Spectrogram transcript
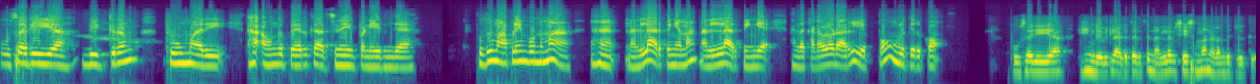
பூசாரி ஐயா விக்ரம் பூமாரி. அவங்க பேருக்கு அர்ச்சனை பண்ணிருங்க. புது மாப்பிளையும் பொண்ணுமா? நல்லா இருப்பீங்கம்மா நல்லா இருப்பீங்க. அந்த கடவுளோட அருள் எப்போ உங்களுக்கு இருக்கும். பூசாரியா எங்க வீட்டுல அடுத்தடுத்து நல்ல விசேஷமா நடந்துட்டு இருக்கு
